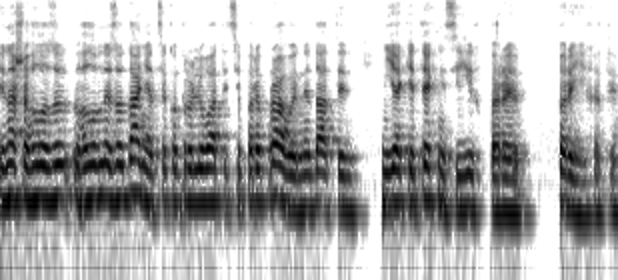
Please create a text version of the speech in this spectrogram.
І наше голо- головне завдання це контролювати ці переправи, не дати ніякій техніці їх пере, переїхати.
